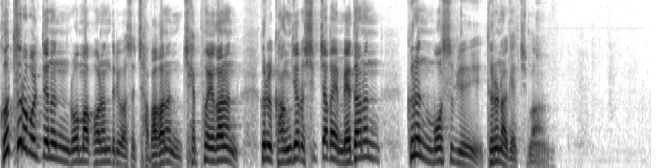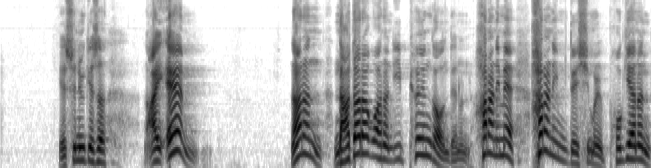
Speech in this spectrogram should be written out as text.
겉으로 볼 때는 로마 관원들이 와서 잡아가는 체포해가는 그를 강제로 십자가에 매다는 그런 모습이 드러나겠지만 예수님께서 I am 나는 나다라고 하는 이 표현 가운데는 하나님의 하나님 되심을 포기하는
